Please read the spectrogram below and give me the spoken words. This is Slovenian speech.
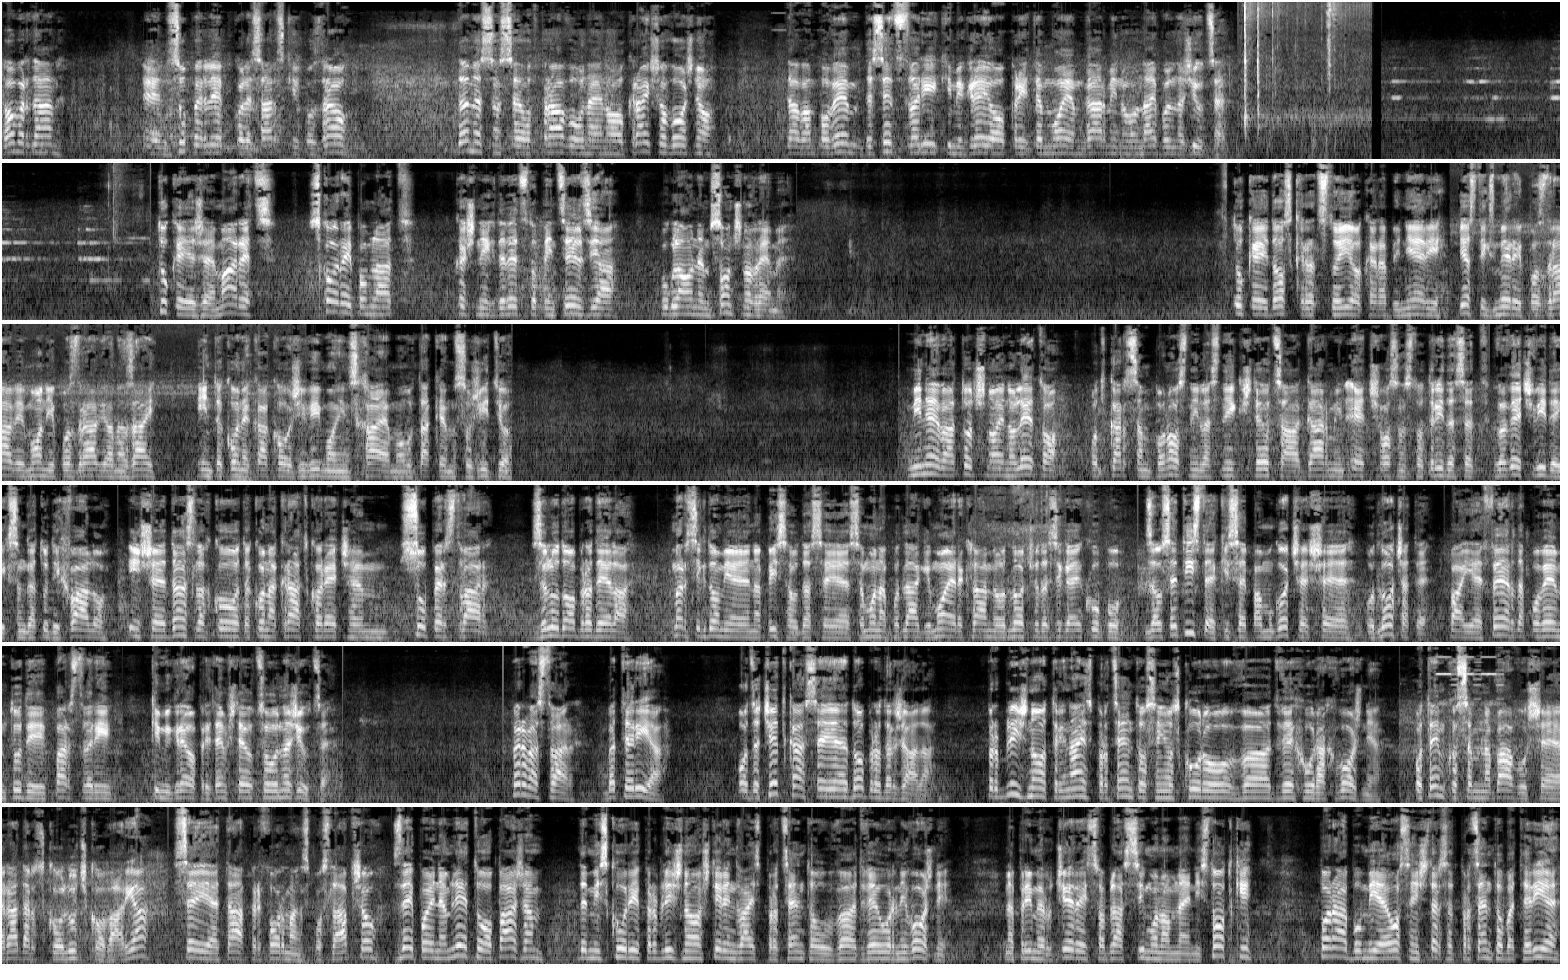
Dober dan, en super lep kolesarski pozdrav. Danes sem se odpravil na eno krajšo vožnjo, da vam povem deset stvari, ki mi grejo pri tem mojem Garminu najbolj na živce. Tukaj je že marec, skoraj pomlad, kakšnih 9 stopinj Celzija, v glavnem sončno vreme. Tukaj doskrat stojijo karabinjeri, jaz jih zmeraj pozdravim, oni pozdravijo nazaj in tako nekako živimo in shajamo v takem sožitju. Mineva točno eno leto, odkar sem ponosni lasnik števca Garmin Edge 830. V več videih sem ga tudi hvalil in še danes lahko tako na kratko rečem, super stvar, zelo dobro dela. Mrsikdo mi je napisal, da se je samo na podlagi moje reklame odločil, da si ga je kupil. Za vse tiste, ki se pa mogoče še odločate, pa je fair, da povem tudi par stvari, ki mi grejo pri tem števcu na živce. Prva stvar, baterija. Od začetka se je dobro držala. Približno 13% sem jo skuril v dveh urah vožnje. Potem, ko sem nabavil še radarsko lučko varja, se je ta performance poslabšal. Zdaj po enem letu opažam, da mi skuri približno 24% v dve urni vožnji. Naprimer, včeraj sva bila s Simonom na eni stotki, porabo mi je 48% baterije,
